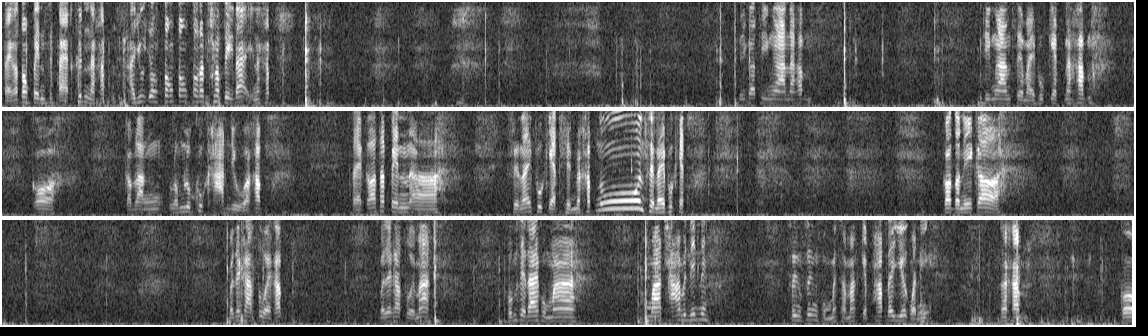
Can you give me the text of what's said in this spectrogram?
แต่ก็ต้องเป็น 18 ขึ้นนะครับ อายุต้องต้องต้องต้องรับผิดชอบตัวเองได้นะครับนี่ก็ทีมงานนะครับ ทีมงานเสือใหม่ภูเก็ตนะครับ ก็กำลังล้มลุกคุกคานอยู่ครับ แต่ก็ถ้าเป็นเอ่อเสือในภูเก็ตเห็นไหมครับนู่นเสือในภูเก็ต ก็ตอนนี้ก็บรรยากาศสวยครับ บรรยากาศสวยมาก ผมเสียดายผมมาผมมาช้าไปนิดนึง ซึ่งซึ่งผมไม่สามารถเก็บภาพได้เยอะกว่านี้ นะครับ ก็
